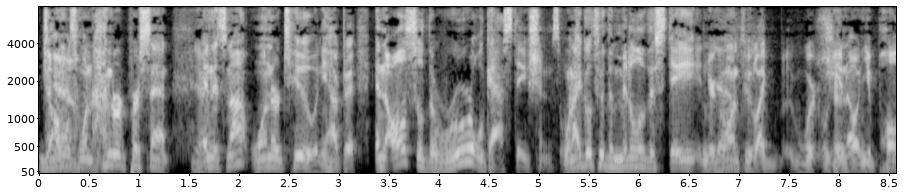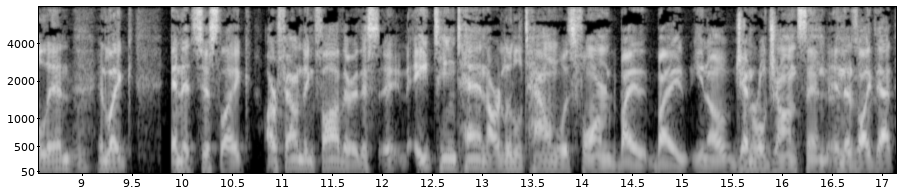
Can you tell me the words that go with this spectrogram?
J- almost one hundred percent. Yeah. And it's not one or two, and you have to. And also the rural gas stations. When I go through the middle of the state, and you're Yeah. going through like where, you know, and you pull in, mm-hmm. and like, and it's just like our founding father. This uh, in 1810, our little town was formed by by you know General Johnson, and there's like that.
